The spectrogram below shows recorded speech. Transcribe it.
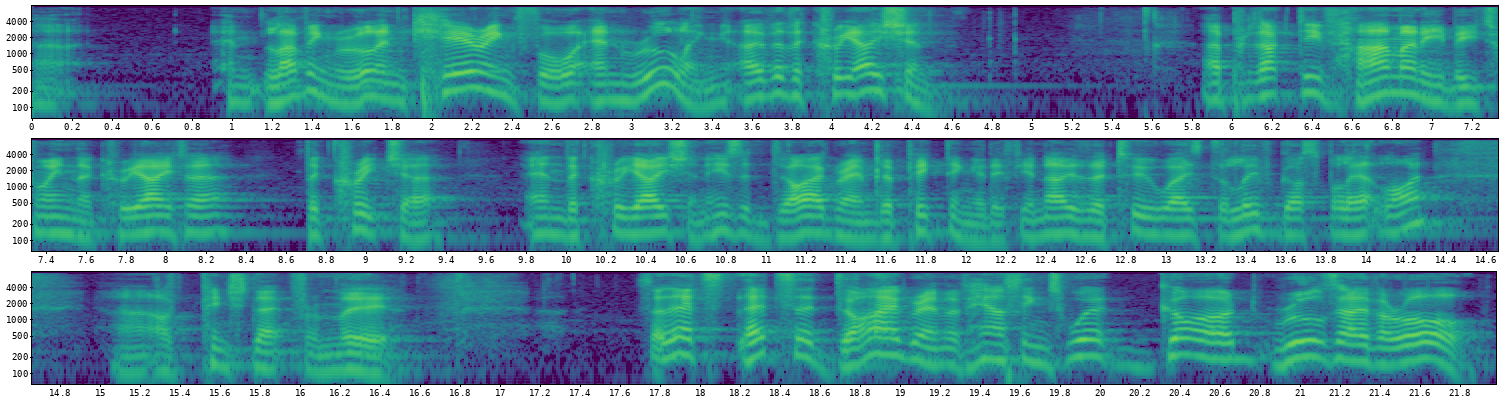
uh, and loving rule and caring for and ruling over the creation. A productive harmony between the creator, the creature, and the creation. Here's a diagram depicting it. If you know the two ways to live gospel outline, uh, I've pinched that from there. So that's, that's a diagram of how things work. God rules over all.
